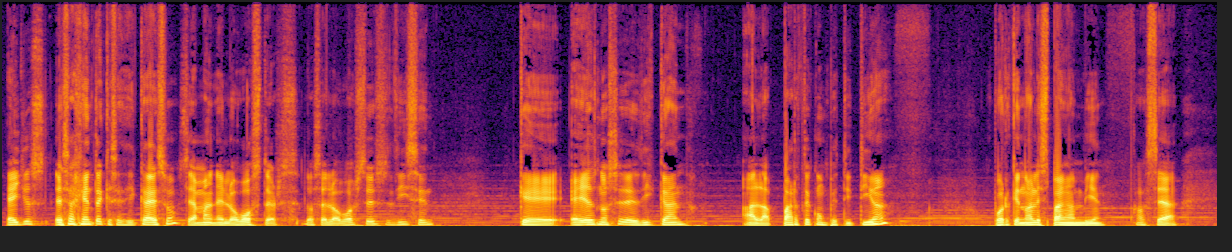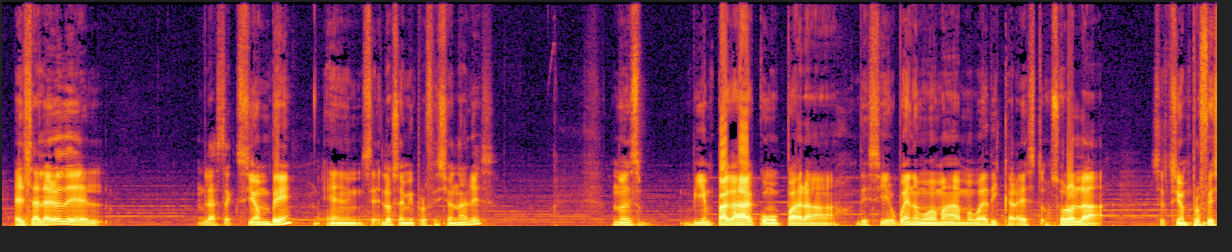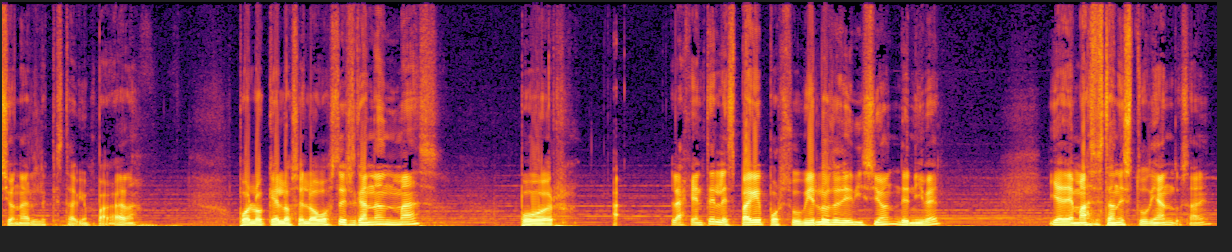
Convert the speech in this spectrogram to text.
ellos, esa gente que se dedica a eso, se llaman elobusters. Los elobusters dicen que ellos no se dedican a la parte competitiva porque no les pagan bien. O sea, el salario de la sección B los semiprofesionales no es bien pagada como para decir, bueno, mamá, me voy a dedicar a esto. Solo la sección profesional es la que está bien pagada. Por lo que los Elobosters ganan más por la gente les pague por subirlos de división, de nivel. Y además están estudiando, ¿saben?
